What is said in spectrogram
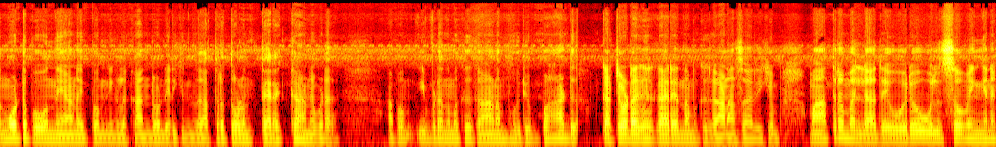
അങ്ങോട്ട് പോകുന്നതാണ് ഇപ്പം നിങ്ങൾ കണ്ടുകൊണ്ടിരിക്കുന്നത്. അത്രത്തോളം തിരക്കാണ് ഇവിടെ. അപ്പം ഇവിടെ നമുക്ക് കാണാം ഒരുപാട് കച്ചവടക്കാരെ നമുക്ക് കാണാൻ സാധിക്കും. മാത്രമല്ലാതെ ഓരോ ഉത്സവം ഇങ്ങനെ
